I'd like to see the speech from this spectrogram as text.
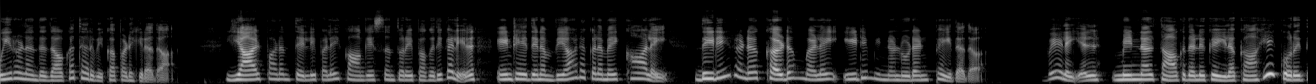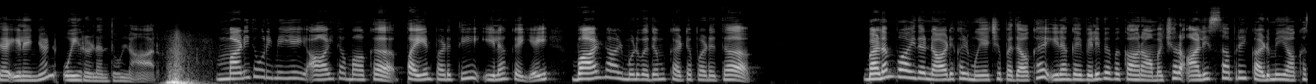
உயிரிழந்ததாக தெரிவிக்கப்படுகிறது. யாழ்ப்பாணம் தெல்லிப்பளை காங்கேசன்துறை பகுதிகளில் இன்றைய தினம் வியாழக்கிழமை காலை திடீரென கடும் மழை இடிமின்னலுடன் பெய்தது. வேளையில் மின்னல் தாக்குதலுக்கு இலக்காகி குறித்த இளைஞன் உயிரிழந்துள்ளார். மனித உரிமையை ஆயுதமாக பயன்படுத்தி இலங்கையை வாழ்நாள் முழுவதும் கட்டுப்படுத்த பலம் வாய்ந்த நாடுகள் முயற்சிப்பதாக இலங்கை வெளிவிவகார அமைச்சர் அலி சப்ரி கடுமையாக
